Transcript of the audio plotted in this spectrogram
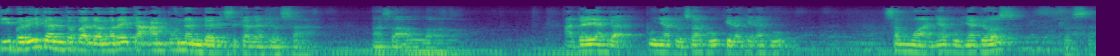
diberikan kepada mereka ampunan dari segala dosa. Masya Allah. Ada yang nggak punya dosa bu? Kira-kira bu? Semuanya punya dos dosa.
